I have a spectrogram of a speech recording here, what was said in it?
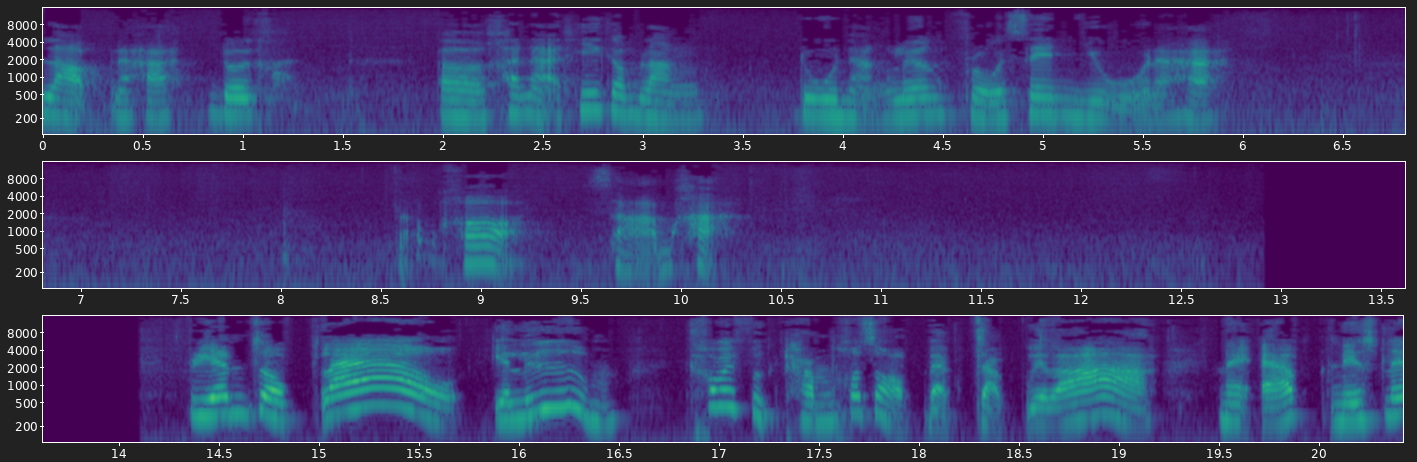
หลับนะคะ โดยขณะที่กำลังดูหนังเรื่อง Frozen อยู่นะคะตอบข้อ 3 ค่ะ เรียนจบแล้ว อย่าลืม เข้าไปฝึกทำข้อสอบแบบจับเวลา ในแอป Nestle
